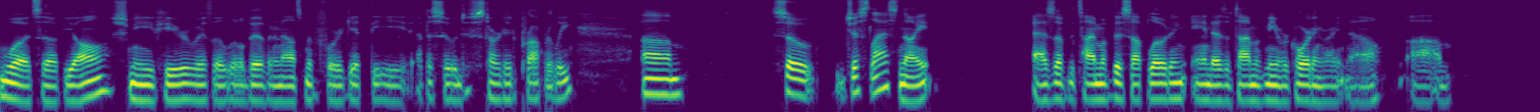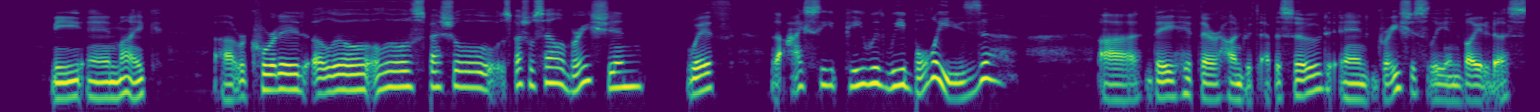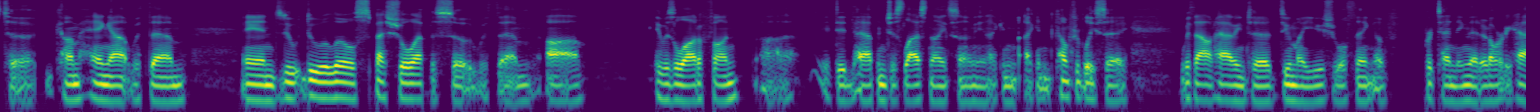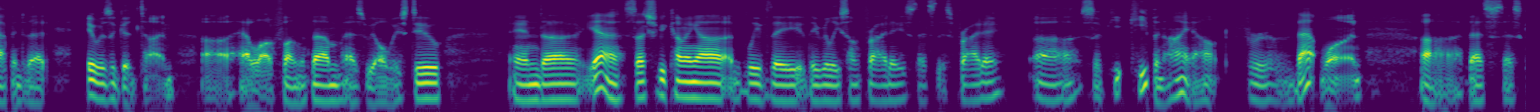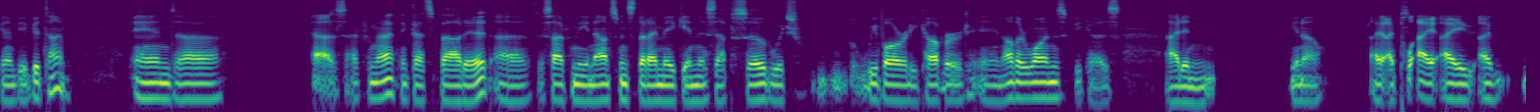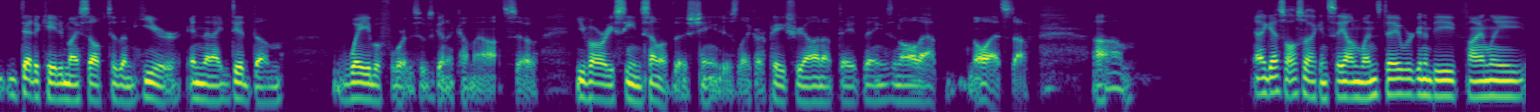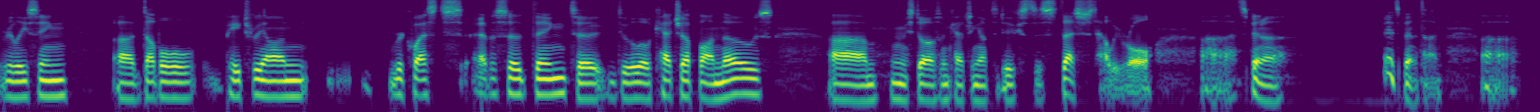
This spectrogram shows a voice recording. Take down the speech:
What's up, y'all? Shmeev here with a little bit of an announcement before we get the episode started properly. Um, so just last night, as of the time of this uploading and as of time of me recording right now, um, me and Mike uh, recorded a little a little special special celebration with the ICP with we boys. Uh, they hit their 100th episode and graciously invited us to come hang out with them and do, do a little special episode with them. Uh, it was a lot of fun. Uh, it did happen just last night, so I mean, I can I can comfortably say, without having to do my usual thing of pretending that it already happened, that it was a good time. Uh, had a lot of fun with them, as we always do. And uh, yeah, so that should be coming out. I believe they they release on Fridays. That's this Friday. Uh, so keep keep an eye out for that one. Uh, that's that's gonna be a good time. And uh, aside from that, I think that's about it. Uh, aside from the announcements that I make in this episode, which we've already covered in other ones, because I didn't, you know, I I, pl- I, I I dedicated myself to them here, and then I did them way before this was going to come out. So you've already seen some of those changes, like our Patreon update things and all that, all that stuff. Um, I guess also I can say on Wednesday we're going to be finally releasing a double Patreon requests episode thing to do a little catch up on those. Um, and we still have some catching up to do because that's just how we roll. Uh, it's been a, it's been a time. Uh,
